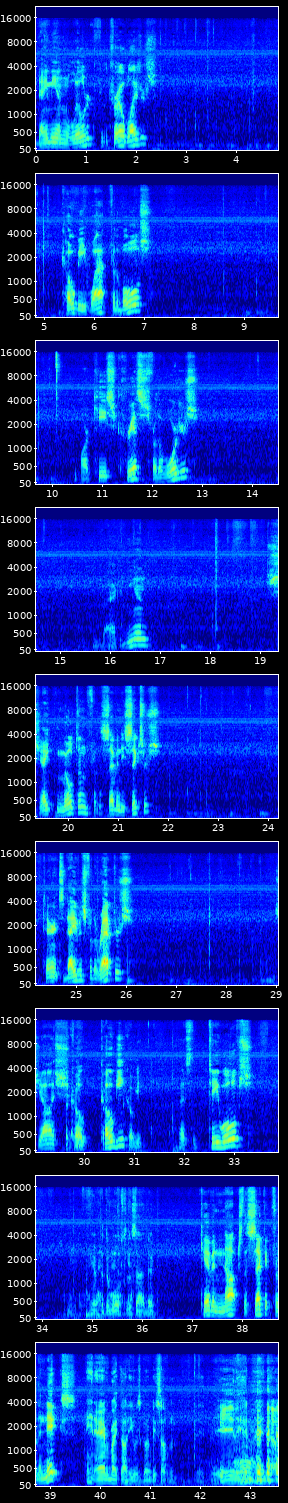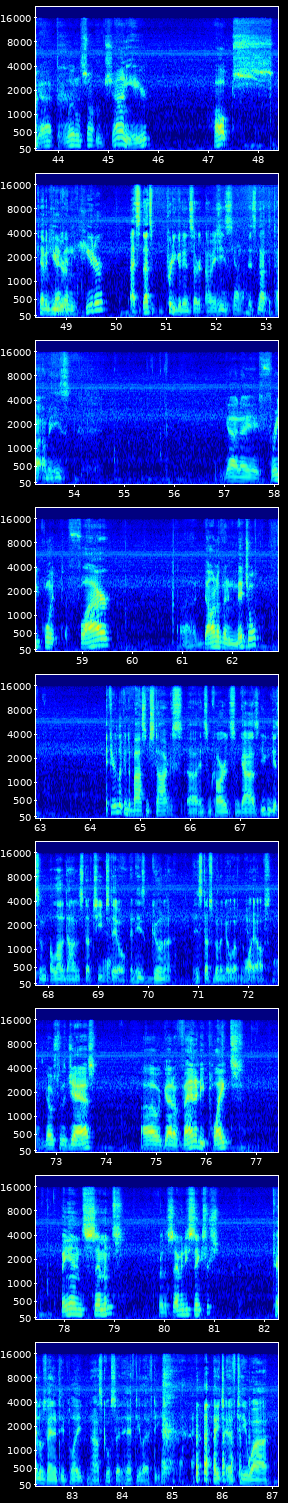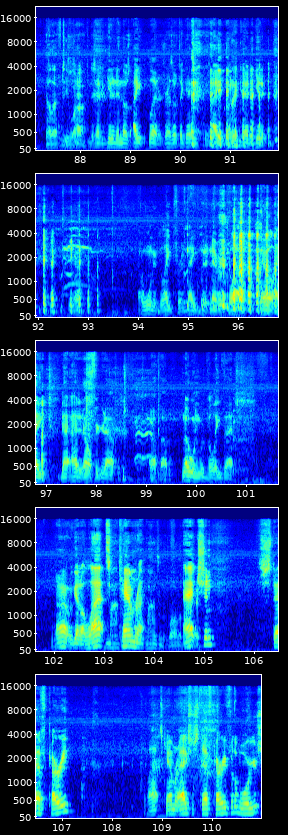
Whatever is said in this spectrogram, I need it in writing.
Damian Lillard for the Trailblazers. Coby White for the Bulls. Marquese Chriss for the Warriors. Back again. Shake Milton for the 76ers. Terrence Davis for the Raptors. Josh Okogie. Kogi. That's the T Wolves. Yeah, put the Wolves to the side there. Kevin Knox the second for the Knicks. Man, everybody thought he was going to be something. It really hadn't panned out. Got a little something shiny here. Hawks. Kevin Huerter. Kevin Huerter. That's that's a pretty good insert. I mean, he's Some kinda- it's not the top. I mean, he's Got a frequent flyer. Uh, Donovan Mitchell. if you're looking to buy some stocks uh, and some cards, some guys, you can get some a lot of Donovan stuff cheap Yeah. still, and he's gonna his stuff's gonna go up in the Yeah. playoffs. Goes to the Jazz. Uh, we've got a vanity plates. Ben Simmons for the 76ers. Caleb's vanity plate in high school said "hefty lefty," H F T Y L F T Just had, to get it in those eight letters. Right? That's what they gave you. Eight, you had to get it. Yeah. I wanted late for a date, but it never applied. L eight. I had it all figured out. I thought no one would believe that. All right, we've got a lights, Mine's in- camera, the up there. action. Steph Curry. Lights, camera, action. Steph Curry for the Warriors.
